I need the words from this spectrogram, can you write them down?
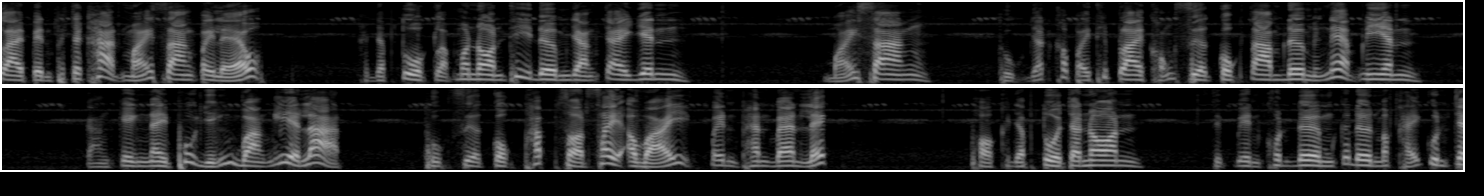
กลายเป็นพชฌฆาตหมายซางไปแล้ว ขยับตัวกลับมานอนที่เดิมอย่างใจเย็น หมายซาง ถูกยัดเข้าไปที่ปลายของเสือกกตามเดิมอย่างแนบเนียน กางเกงในผู้หญิงวางเลี่ยลาด ถูกเสือกกพับสอดไส้เอาไว้เป็นแผ่นแบนเล็ก พอขยับตัวจะนอนสิบเวรคนเดิมก็เดินมาไขกุญแจ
